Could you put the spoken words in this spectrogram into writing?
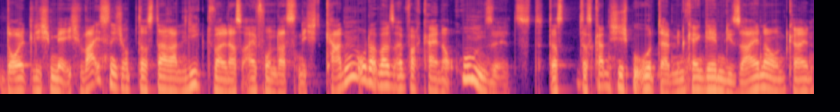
deutlich mehr. Ich weiß nicht, ob das daran liegt, weil das iPhone das nicht kann oder weil es einfach keiner umsetzt. Das, das kann ich nicht beurteilen. Bin kein Game Designer und kein,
